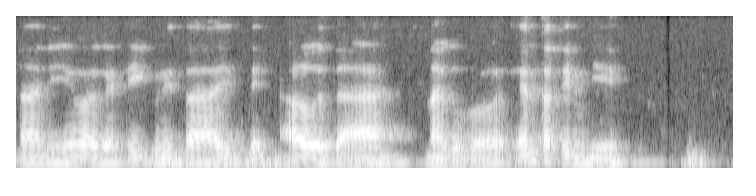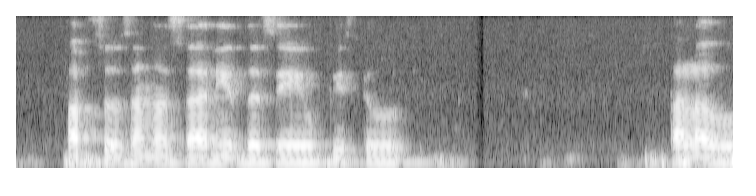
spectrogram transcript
ನಾನು ಇವಾಗ ಟೀ ಕುಡಿತಾ ಇದ್ದೆ. ಹೌದಾ ನಗು ಎಂತ ತಿಂಡಿ? ಪಪ್ಸು, ಸಮೋಸ, ನೀರ್ದೋಸೆ ಉಪ್ಪಿಷ್ಟು ಪಲಾವು.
